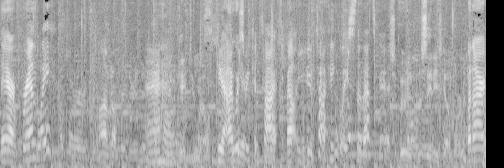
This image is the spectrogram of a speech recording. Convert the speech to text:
They are friendly. Love them. Uh-huh. too well. Yeah, I wish we could talk. Well, you talk English, so that's good. Cebu, the city's got more. But our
